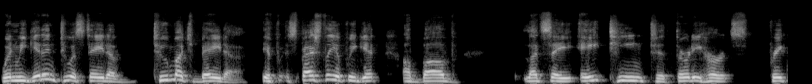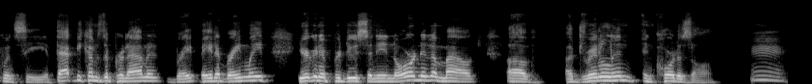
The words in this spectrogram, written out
When we get into a state of too much beta, if especially if we get above, let's say 18 to 30 hertz frequency, if that becomes the predominant beta brainwave, you're going to produce an inordinate amount of adrenaline and cortisol. Mm.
